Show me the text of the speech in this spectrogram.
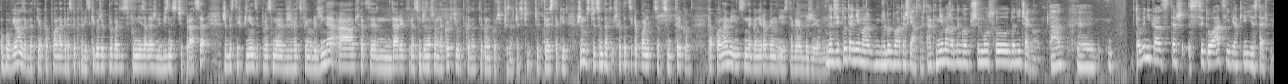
obowiązek dla takiego kapłana grecko-katolickiego, żeby prowadzić swój niezależny biznes czy pracę, żeby z tych pieniędzy powiedzmy wyżywać swoją rodzinę, a na przykład dary, które są przeznaczone na kościół, tylko na, tylko na kościół przeznaczać. Czy, czy to jest taki przymus, czy są tak, na przykład tacy kapłani, co są tylko kapłanami i nic innego nie robią i z tego jakby żyją? Znaczy tutaj nie ma, żeby była też jasność, tak? Nie ma żadnego przymusu do niczego, tak? To wynika z, też z sytuacji, w jakiej jesteśmy.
